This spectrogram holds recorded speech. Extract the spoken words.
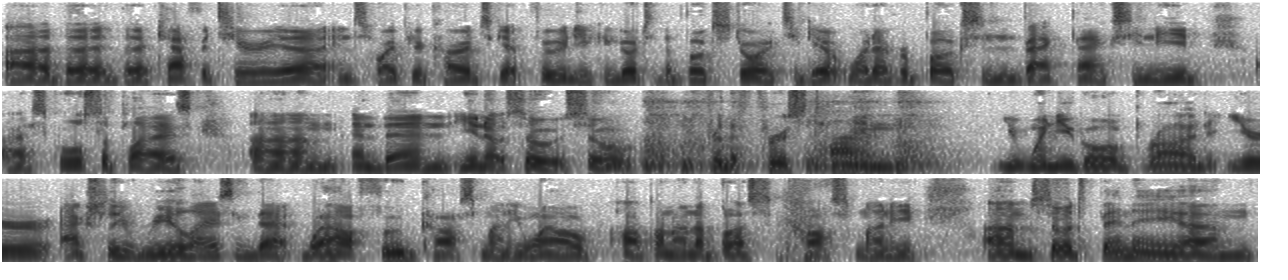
uh, the the cafeteria and swipe your card to get food. You can go to the bookstore to get whatever books and backpacks you need, uh, school supplies, um, and then you know. So so for the first time. You, when you go abroad, you're actually realizing that wow, food costs money. Wow, hopping on a bus costs money. Um, so it's been a, um,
